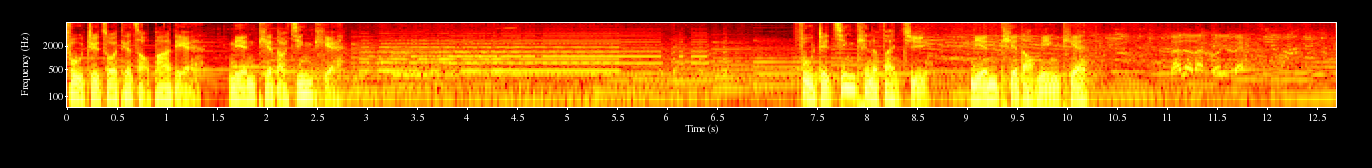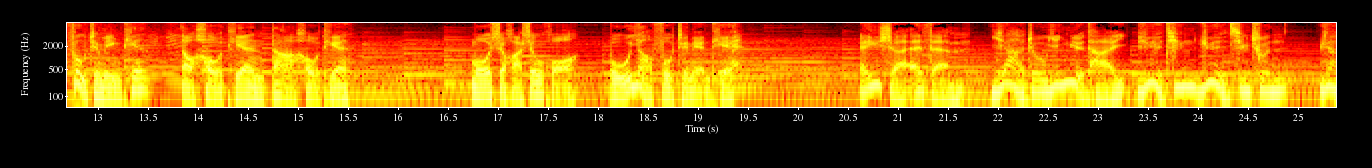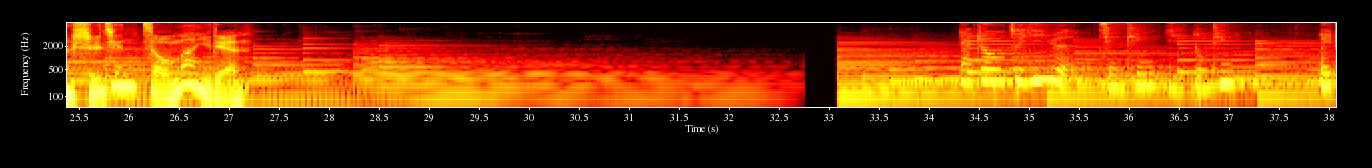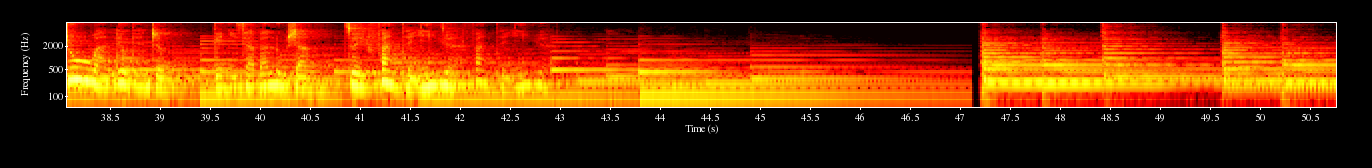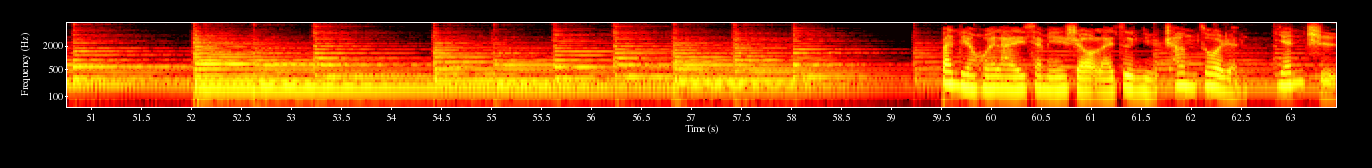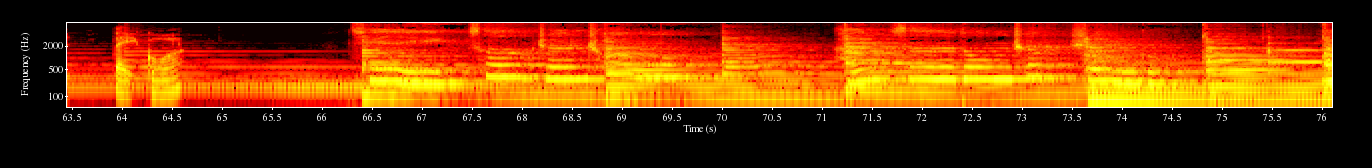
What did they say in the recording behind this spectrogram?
复制昨天早八点，粘贴到今天；复制今天的饭局，粘贴到明天。来了，来喝一杯。复制明天到后天、大后天。模式化生活，不要复制粘贴。Asia FM 亚洲音乐台，越听越青春，让时间走慢一点。最音乐，静听也动听。每周五晚六点整，给你下班路上最范的音乐。范的音乐。半点回来，下面一首来自女唱作人燕池《北国》。借影侧枕窗幕，寒似冬城深谷。幽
